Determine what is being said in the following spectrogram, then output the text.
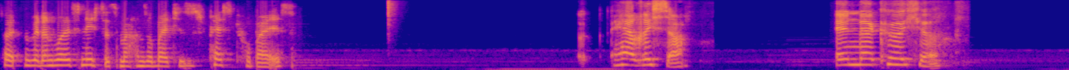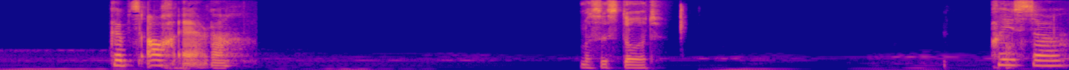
Das sollten wir dann wohl als nächstes machen, sobald dieses Fest vorbei ist. Herr Richter, in der Kirche gibt's auch Ärger. Was ist dort? Priester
